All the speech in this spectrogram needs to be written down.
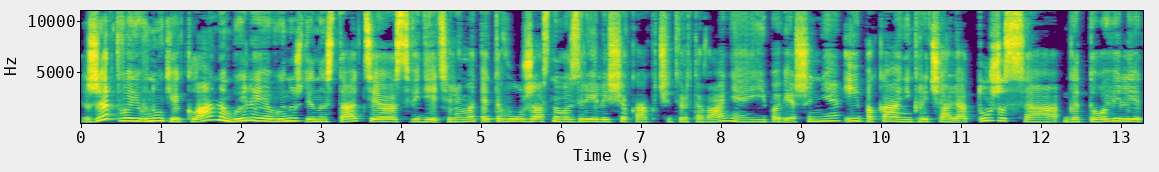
Жертвы и внуки клана были вынуждены стать э, свидетелем этого ужасного зрелища, как четвертование и повешение. И пока они кричали от ужаса, готовили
